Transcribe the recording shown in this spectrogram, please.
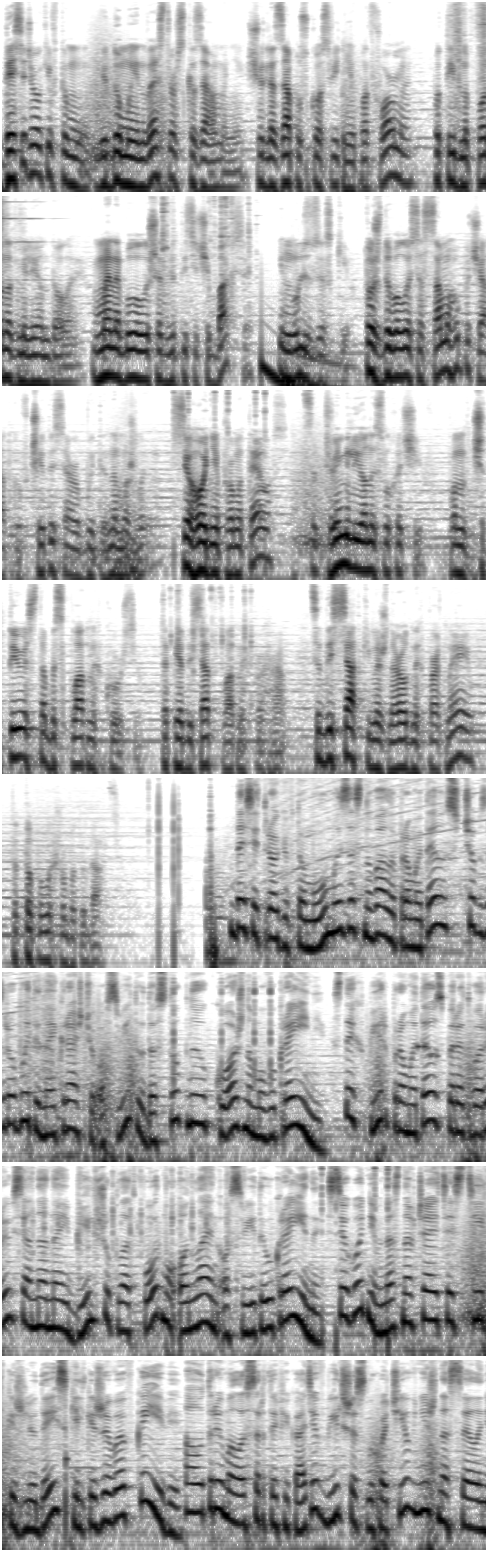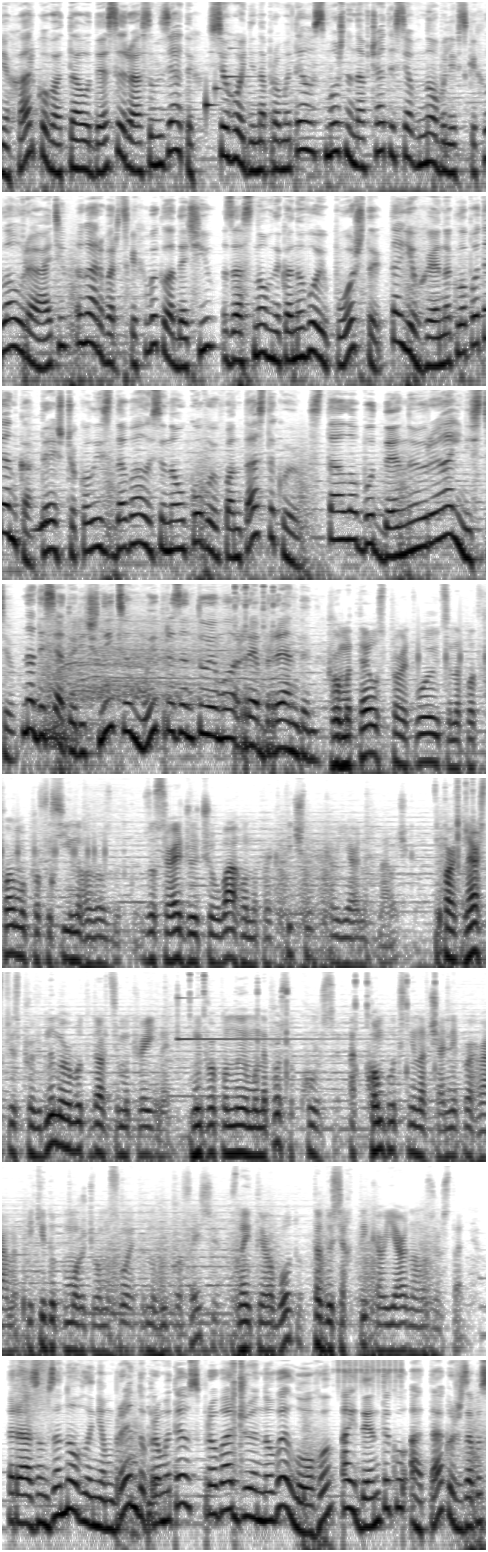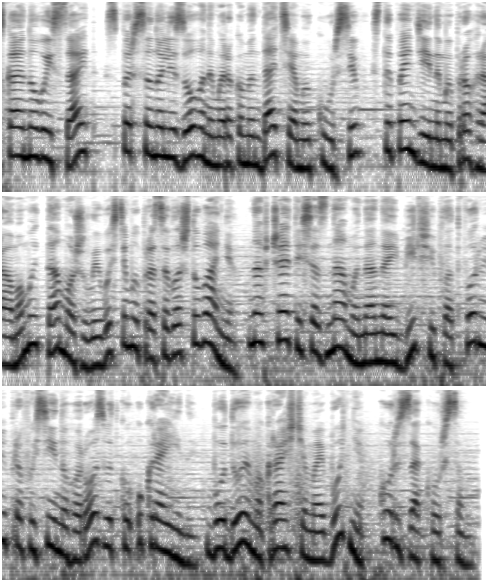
10 років тому відомий інвестор сказав мені, що для запуску освітньої платформи потрібно понад мільйон доларів. У мене було лише 2000 баксів і нуль зв'язків. Тож довелося з самого початку вчитися робити неможливе. Сьогодні Prometheus – це 3 мільйони слухачів, понад 400 безплатних курсів та 50 платних програм. Це десятки міжнародних партнерів та топових роботодавців. Десять років тому ми заснували Прометеус, щоб зробити найкращу освіту доступною кожному в Україні. З тих пір Прометеус перетворився на найбільшу платформу онлайн освіти України. Сьогодні в нас навчається стільки ж людей, скільки живе в Києві, а отримало сертифікатів більше слухачів ніж населення Харкова та Одеси разом взятих. Сьогодні на Прометеус можна навчатися в Нобелівських лауреатів, гарвардських викладачів, засновника нової пошти та Євгена Клопотенка. Те, що колись здавалося науковою фантастикою, стало буденною реальністю. На 10-ту річницю ми презентуємо ребрендинг. Prometheus перетворюється на платформу професійного розвитку, зосереджуючи увагу на практичних кар'єрних навичках. У партнерстві з провідними роботодавцями країни ми пропонуємо не просто курси, а комплексні навчальні програми, які допоможуть вам освоїти нову професію, знайти роботу та досягти кар'єрного зростання. Разом з оновленням бренду Прометеус впроваджує нове лого, айдентику, а також запускає новий сайт з персоналізованими рекомендаціями курсів, стипендійними програмами та можливостями працевлаштування. Навчайтеся з нами на найбільшій платформі професійного розвитку України. Будуємо краще майбутнє курс за курсом.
